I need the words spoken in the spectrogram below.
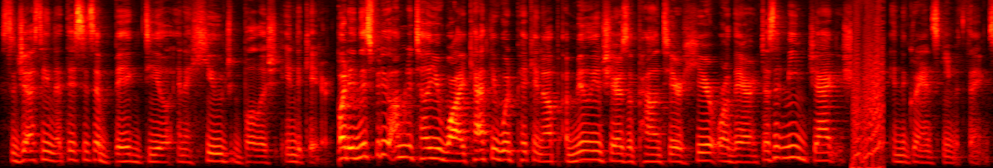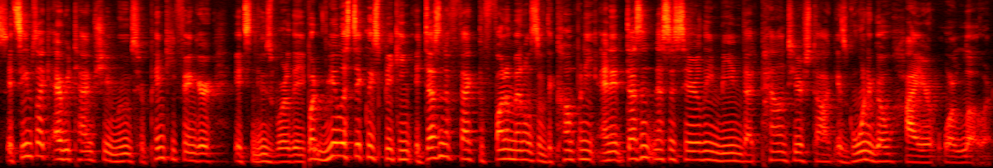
suggesting that this is a big deal and a huge bullish indicator. But in this video, I'm going to tell you why Cathie Wood picking up a million shares of Palantir here or there doesn't mean jack in the grand scheme of things. It seems like every time she moves her pinky finger, it's newsworthy, but realistically speaking, it doesn't affect the fundamentals of the company and it doesn't necessarily mean that Palantir stock is going to go higher or lower.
